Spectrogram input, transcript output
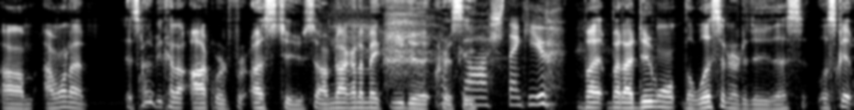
um, I want to, it's going to be kind of awkward for us two, so I'm not going to make you do it, oh, Chrissy. Oh Gosh, thank you. but but I do want the listener to do this. Let's get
